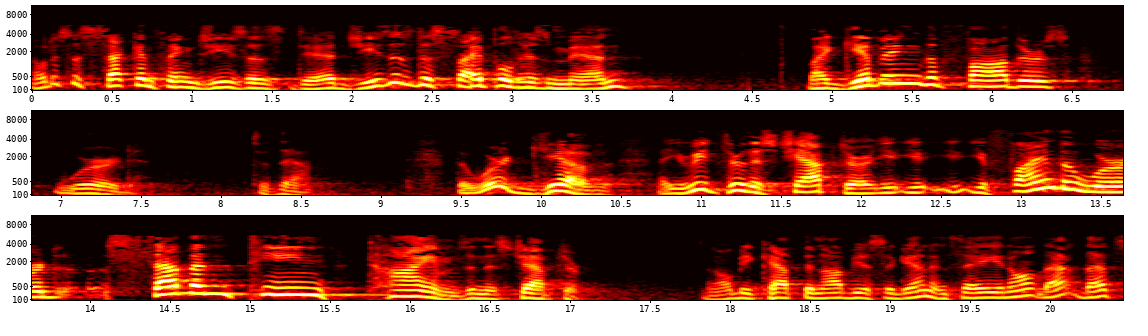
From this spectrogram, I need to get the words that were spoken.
Notice the second thing Jesus did. Jesus discipled his men by giving the Father's word to them. The word give, you read through this chapter, you, you, you find the word 17 times in this chapter. And I'll be Captain Obvious again and say, you know, that, that's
